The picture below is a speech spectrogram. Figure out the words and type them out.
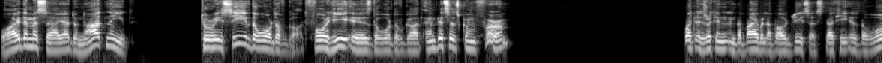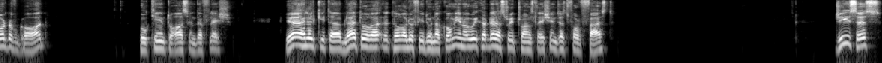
why the Messiah do not need to receive the word of God, for he is the word of God. And this is confirmed what is written in the Bible about Jesus, that he is the word of God who came to us in the flesh. يا أهل الكتاب لا تغلوا في دونكم you know we could let us read translation just for fast Jesus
